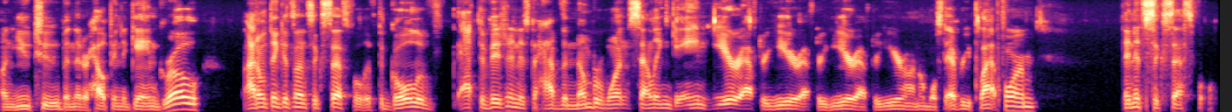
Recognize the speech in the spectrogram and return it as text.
on YouTube and that are helping the game grow, I don't think it's unsuccessful. If the goal of Activision is to have the number one selling game year after year after year after year on almost every platform, then it's successful.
